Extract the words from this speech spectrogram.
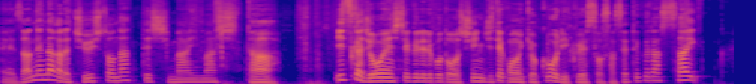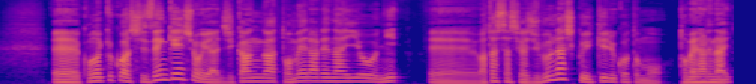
えー残念ながら中止となってしまいました。いつか上演してくれることを信じてこの曲をリクエストさせてください。えーこの曲は自然現象や時間が止められないように、えー私たちが自分らしく生きることも止められない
